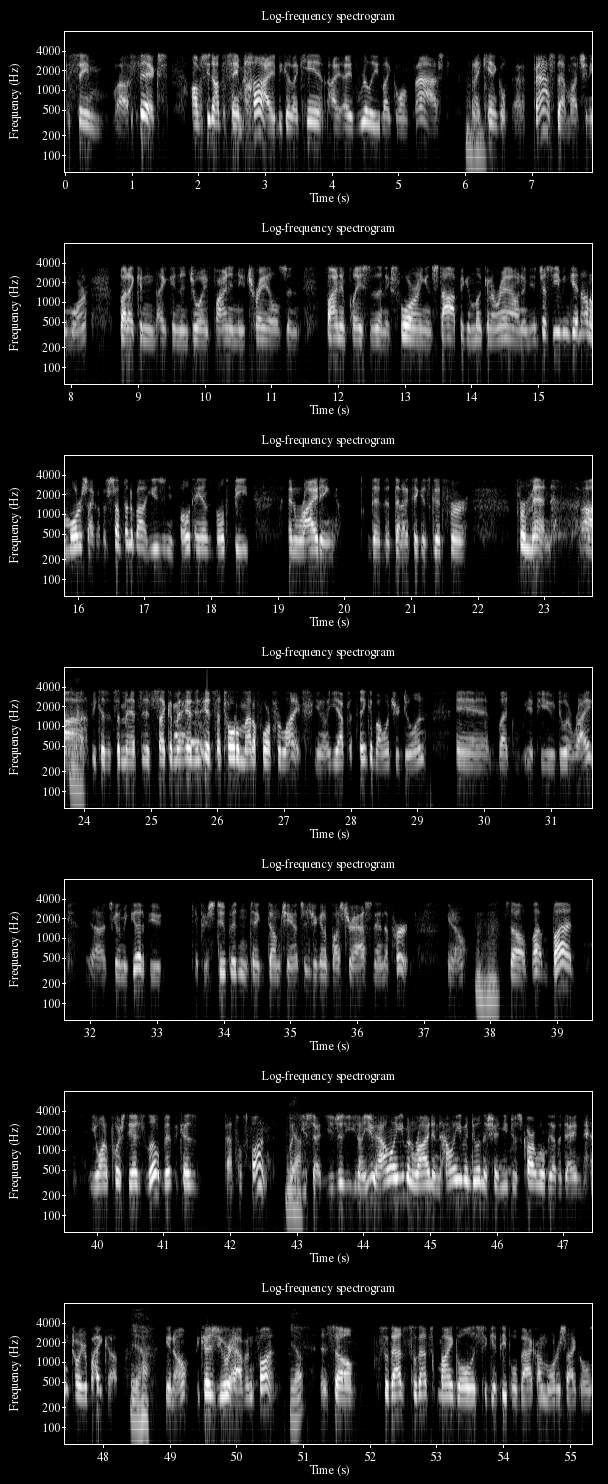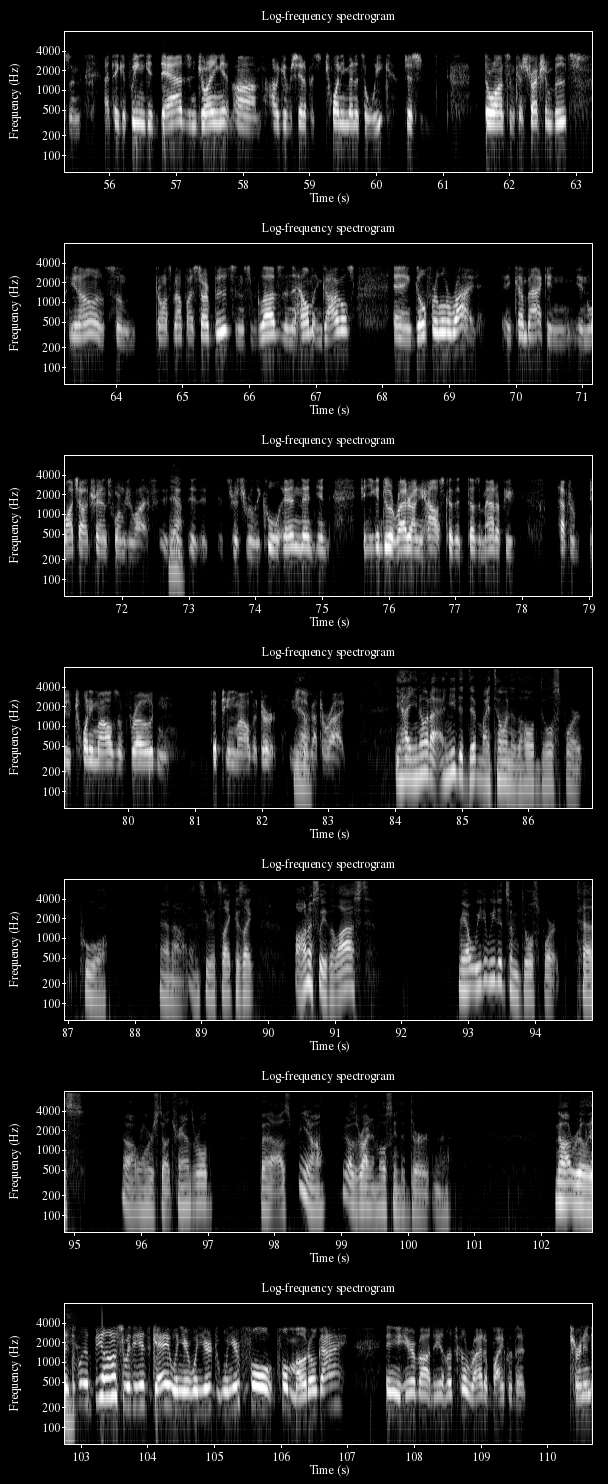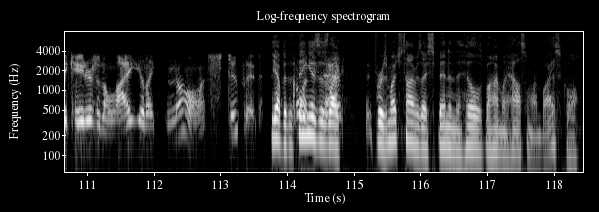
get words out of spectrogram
the same uh, fix. Obviously, not the same high because I can't. I, I really like going fast, and I can't go fast that much anymore. But I can I can enjoy finding new trails and finding places and exploring and stopping and looking around and, and just even getting on a motorcycle. There's something about using both hands, both feet, and riding that that, that I think is good for for men uh, because it's a it's, it's like a it's a total metaphor for life. You know, you have to think about what you're doing, and but if you do it right, uh, it's going to be good. If you if you're stupid and take dumb chances, you're going to bust your ass and end up hurt. You know. Mm-hmm. So, but but you want to push the edge a little bit because that's what's fun. Like Yeah. you said, you just you know you how long you been riding, how long you been doing this shit, and you just cartwheeled the other day and, and tore your bike up. Yeah. You know because you were having fun. Yeah. And so so that's so that's my goal is to get people back on motorcycles and I think if we can get dads enjoying it, um I don't give a shit if it's twenty minutes a week. Just throw on some construction boots, you know, some throw on some by star boots and some gloves and a helmet and goggles and go for a little ride and come back and and watch how it transforms your life. It, Yeah. it, it, it's it's really cool. And then and, and you can do it right around your house because it doesn't matter if you have to do 20 miles of road and 15 miles of dirt. You Yeah. still got to ride. Yeah, you know what? I, I need to dip my toe into the whole dual sport pool, and uh, and see what it's like. Cause like, honestly, the last, I mean, we we did some dual sport tests uh, when we were still at Transworld, but I was, you know, I was riding mostly in the dirt and not really. It's- be honest with you, it's gay when you're when you're when you're full full moto guy, and you hear about yeah, let's go ride a bike with a turn indicators and a light. You're like, no, that's stupid. Yeah, but the thing is, is that. like, for as much time as I spend in the hills behind my house on my bicycle,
